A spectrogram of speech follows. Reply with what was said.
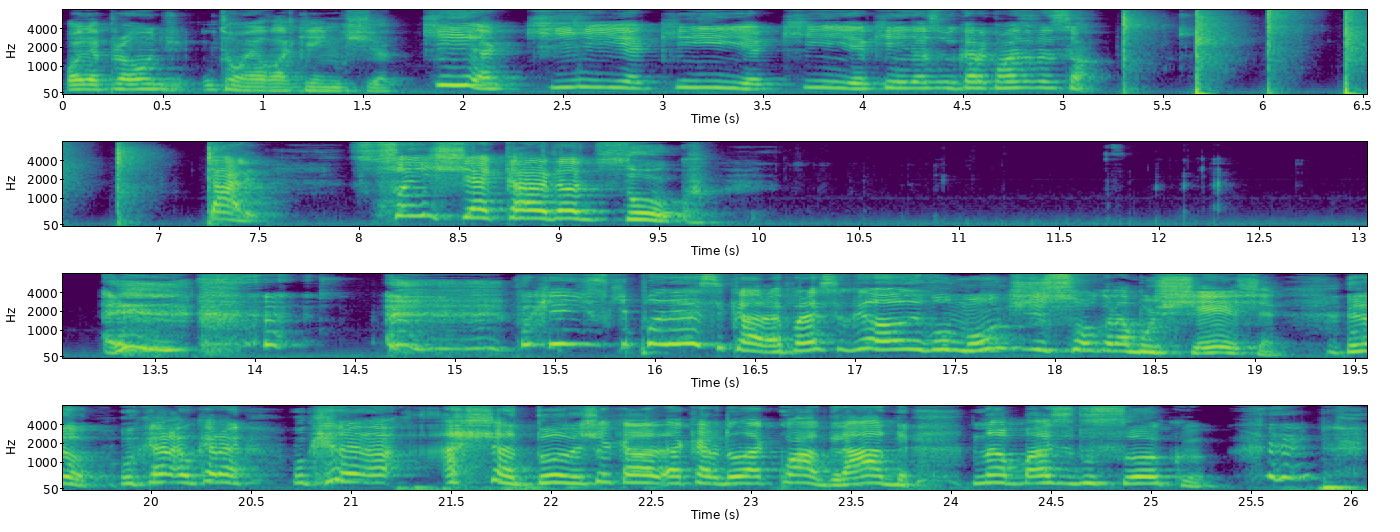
olha pra onde. Então ela quente aqui, aqui, aqui, aqui, aqui, e o cara começa a fazer assim, ó. Dale! Só encher a cara dela de soco. Porque é isso que parece, cara. Parece que ela levou um monte de soco na bochecha. Entendeu? O cara, o cara, o cara achatou, deixou a cara dela quadrada na base do soco.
